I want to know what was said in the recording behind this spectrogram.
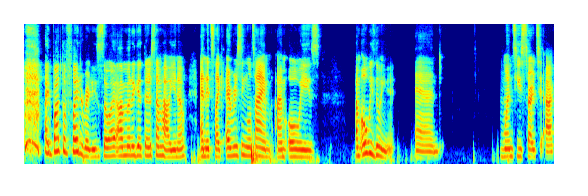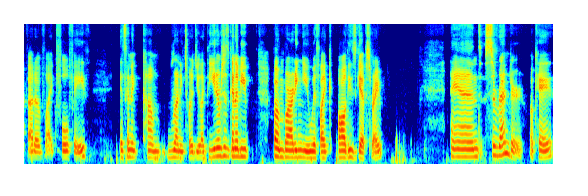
I bought the flight already, so I, I'm gonna get there somehow, you know. And it's like every single time, I'm always, I'm always doing it. And once you start to act out of like full faith, it's gonna come running towards you. Like the universe is gonna be bombarding you with like all these gifts, right? And surrender, okay?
